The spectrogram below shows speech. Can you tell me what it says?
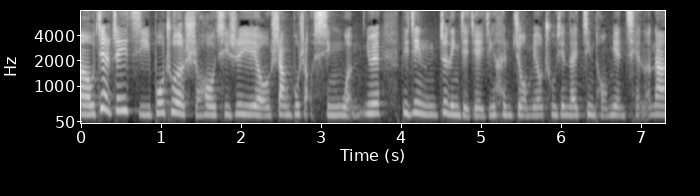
呃，我记得这一集播出的时候，其实也有上不少新闻，因为毕竟志玲姐姐已经很久没有出现在镜头面前了。那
